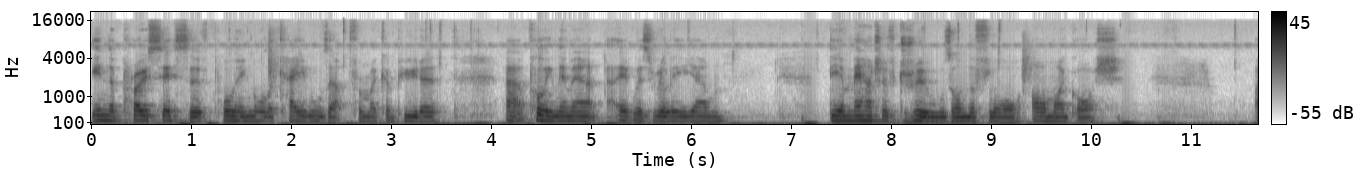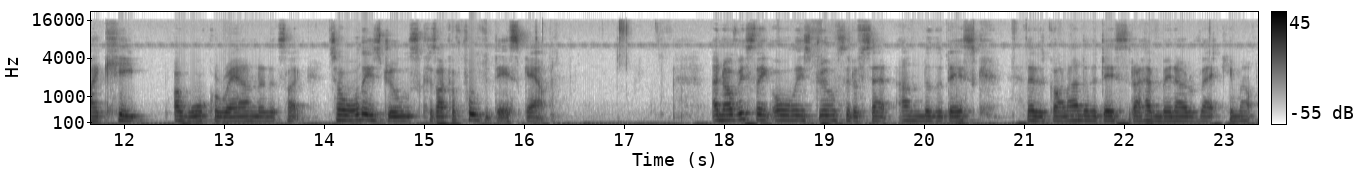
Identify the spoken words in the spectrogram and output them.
in the process of pulling all the cables up from my computer, uh, pulling them out, it was really um, the amount of drills on the floor. Oh my gosh I keep, I walk around and it's like, so all these drills, because I could pull the desk out. And obviously all these drills that have sat under the desk, that has gone under the desk that I haven't been able to vacuum up,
